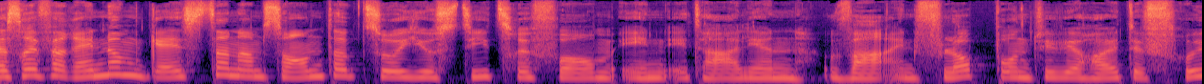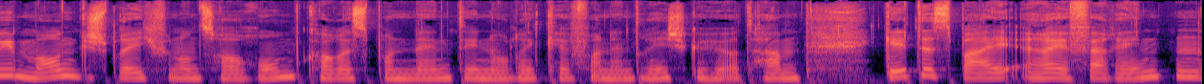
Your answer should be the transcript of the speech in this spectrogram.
Das Referendum gestern am Sonntag zur Justizreform in Italien war ein Flop und wie wir heute früh im Morgengespräch von unserer Rom-Korrespondentin Ulrike von den Driesch gehört haben, geht es bei Referenden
